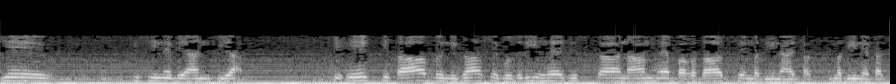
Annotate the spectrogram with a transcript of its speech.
یہ کسی نے بیان کیا کہ ایک کتاب نگاہ سے گزری ہے جس کا نام ہے بغداد سے مدینہ تک مدینے تک۔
